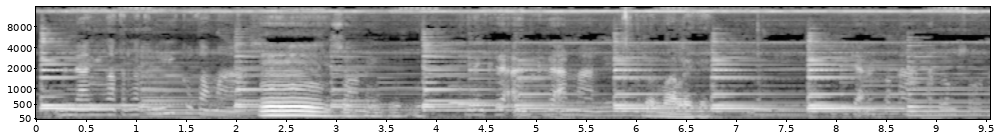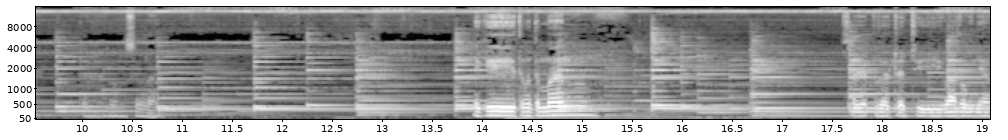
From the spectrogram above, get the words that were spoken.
benangi ngoten-ngoten niku to Mas. Hmm. Gerakan-gerakan malih. Malih nggih. Tidak. Niki teman-teman berada di warungnya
